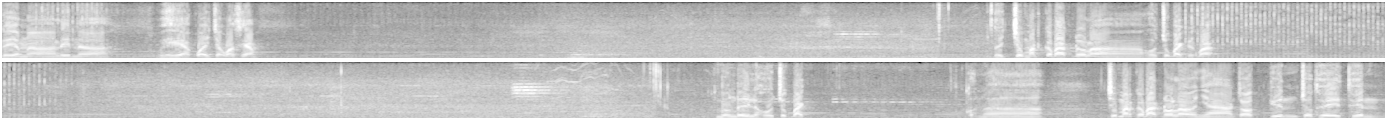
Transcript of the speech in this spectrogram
Đây em à, lên à, về hè quay cho các bác xem. Đấy, trước mắt các bác đó là hồ Trúc Bạch các bạn. Vâng đây là hồ Trúc Bạch. Còn à, trước mắt các bác đó là nhà cho chuyên cho thuê thuyền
